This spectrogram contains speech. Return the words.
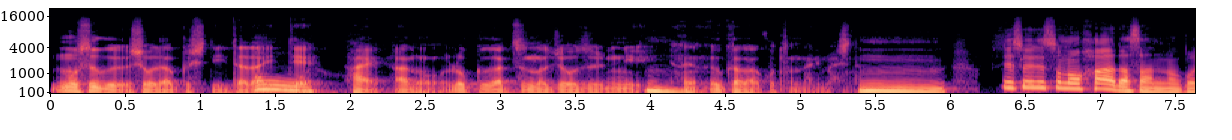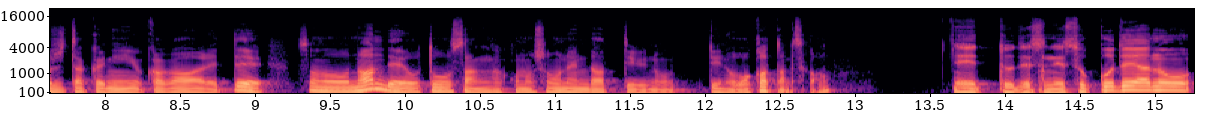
もうすぐ承諾していただいて、はい、あの、6月の上旬に伺うことになりました。うんでそれでその原田さんのご自宅に伺われてそのなんでお父さんがこの少年だっていうのっていうのは分かったんですか？えっとですね、そこであの、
